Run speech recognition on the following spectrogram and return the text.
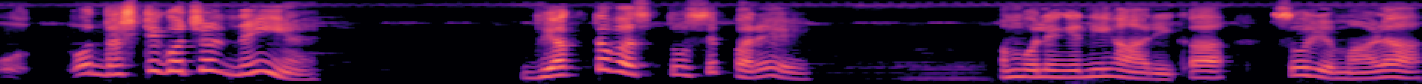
वो दृष्टिगोचर नहीं है। व्यक्त वस्तु से परे हम बोलेंगे निहारिका, सूर्यमाला,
